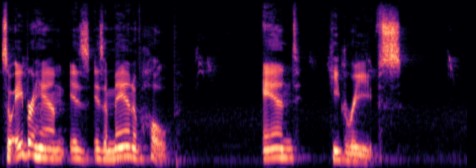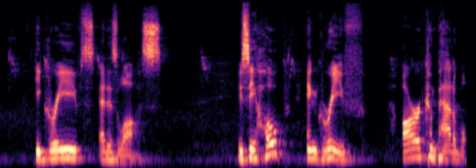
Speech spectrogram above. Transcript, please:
So Abraham is, is a man of hope and he grieves. He grieves at his loss. You see, hope and grief are compatible.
